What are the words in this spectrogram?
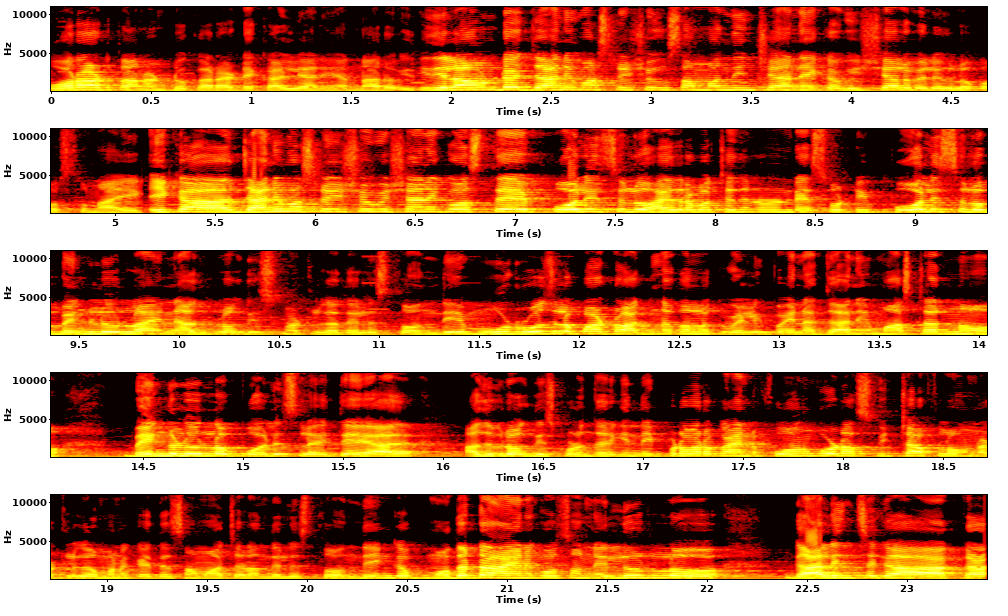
పోరాడతానంటూ కరాటే కళ్యాణి అన్నారు. ఇదిలా ఉంటే జానీ మాస్టర్ ఇష్యూకి సంబంధించి అనేక విషయాలు వెలుగులోకి వస్తున్నాయి. ఇక జానీ మాస్టర్ ఇష్యూ విషయానికి వస్తే పోలీసులు హైదరాబాద్ చెందినటువంటి ఎస్ఓటి పోలీసులు బెంగళూరులో ఆయన అదుపులోకి తీసుకున్నట్లుగా తెలుస్తోంది. మూడు రోజుల పాటు అజ్ఞాతంలోకి వెళ్ళిపోయిన జానీ మాస్టర్ను బెంగళూరులో పోలీసులు అయితే అదుపులోకి తీసుకోవడం జరిగింది. ఇప్పటివరకు ఆయన ఫోన్ కూడా స్విచ్ ఆఫ్లో ఉన్నట్లుగా మనకైతే సమాచారం తెలుస్తోంది. ఇంకా మొదట ఆయన కోసం నెల్లూరులో గాలించగా అక్కడ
